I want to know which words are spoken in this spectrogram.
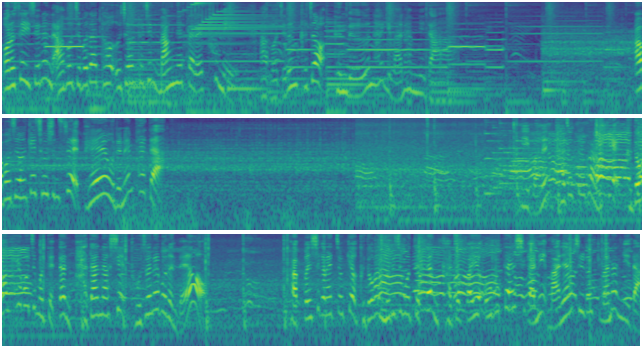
어느새 이제는 아버지보다 더 의젓해진 막내딸의 품이 아버지는 그저 든든하기만 합니다. 아버지와 함께 조심스레 배에 오르는 바다. 이번엔 가족들과 함께 그동안 해보지 못했던 바다 낚시에 도전해보는데요. 바쁜 시간에 쫓겨 그동안 누리지 못했던 가족과의 오붓한 시간이 마냥 즐겁기만 합니다.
